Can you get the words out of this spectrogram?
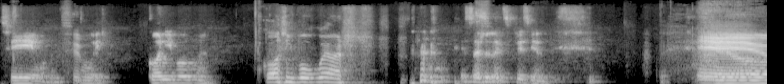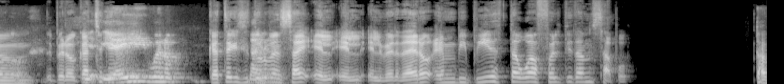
Sí, weón, Sí. güey. Connie, weón. Connie, weón. Esa es la expresión. Eh, pero Y, cacha y que, ahí, bueno, cacha que si tú lo pensáis, el, el, el verdadero MVP de esta weá fue el Titán Sapo. Está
